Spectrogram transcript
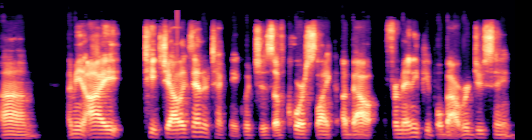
um, I mean, I teach the Alexander technique, which is of course like about for many people about reducing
